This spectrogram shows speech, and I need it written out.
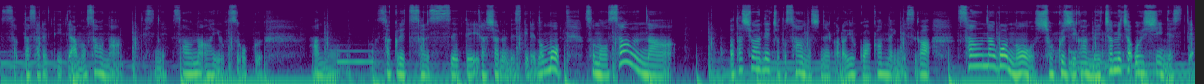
出されていてあのサウナですね。サウナ愛をすごくあの炸裂させていらっしゃるんですけれどもそのサウナ私はねちょっとサウナしないからよくわかんないんですがサウナ後の食事がめちゃめちゃ美味しいんですって。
